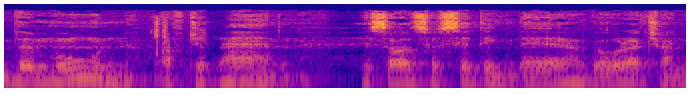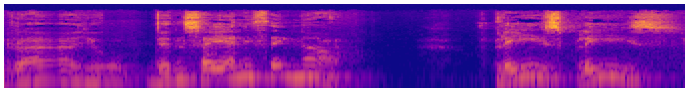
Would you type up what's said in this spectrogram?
the moon of Japan is also sitting there. Gaura Chandra, you didn't say anything now. Please, please,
